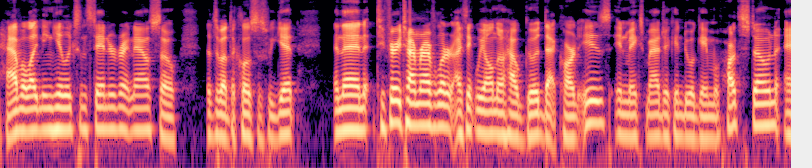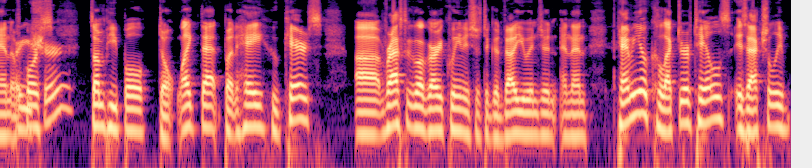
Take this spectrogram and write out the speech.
have a lightning helix in standard right now, so that's about the closest we get. And then Teferi Time Raveler, I think we all know how good that card is. It makes Magic into a game of Hearthstone, and of course, sure? some people don't like that, but hey, who cares? Uh, Vraska Golgari Queen is just a good value engine, and then Tamiyo Collector of Tales is actually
